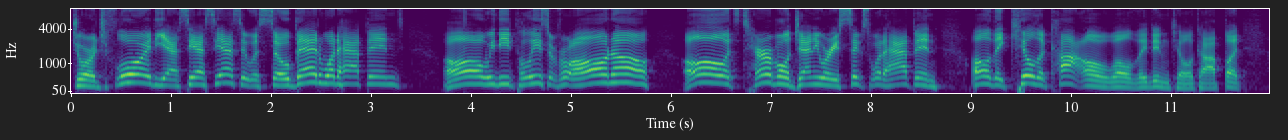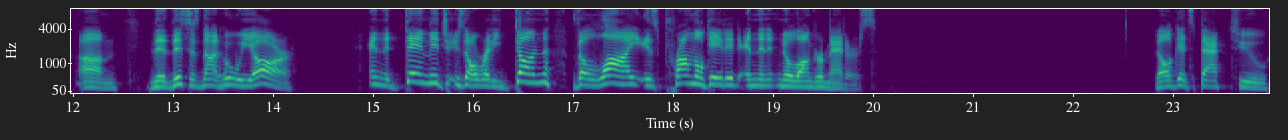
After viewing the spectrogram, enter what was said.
George Floyd. Yes, yes, yes. It was so bad. What happened? Oh, we need police reform. Oh no. Oh, it's terrible. January 6th, what happened? Oh, they killed a cop. Oh, well, they didn't kill a cop, but um, th- this is not who we are. And the damage is already done. The lie is promulgated, and then it no longer matters. It all gets back to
